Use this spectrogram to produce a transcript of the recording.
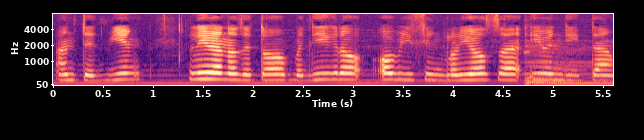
Antes bien, líbranos de todo peligro, oh Virgen gloriosa y bendita.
